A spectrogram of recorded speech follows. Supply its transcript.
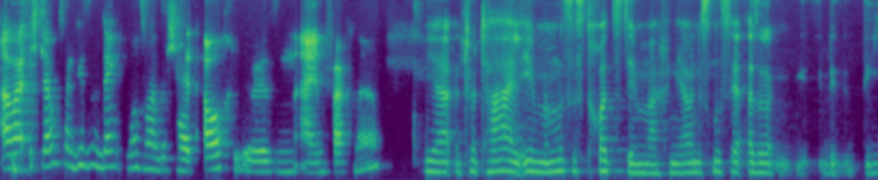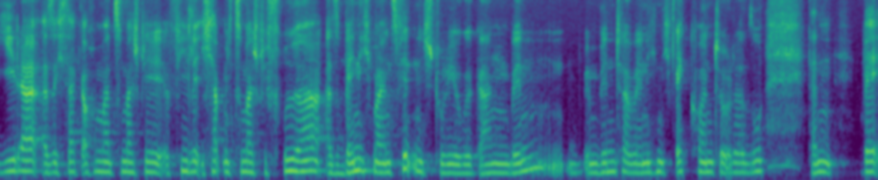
Aber ich glaube, von diesem Denken muss man sich halt auch lösen, einfach, ne? Ja, total. Eben, man muss es trotzdem machen, ja. Und es muss ja, also jeder, also ich sage auch immer zum Beispiel viele, ich habe mich zum Beispiel früher, also wenn ich mal ins Fitnessstudio gegangen bin, im Winter, wenn ich nicht weg konnte oder so, dann wär,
